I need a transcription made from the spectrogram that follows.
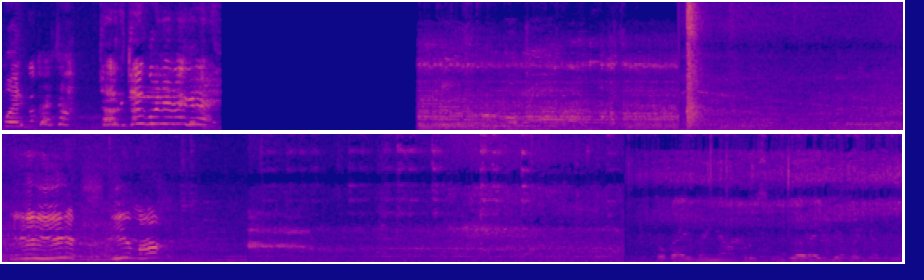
મારે કો ગાઈઝ અહીંયા આપણું સિઝલર આવી ગયું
